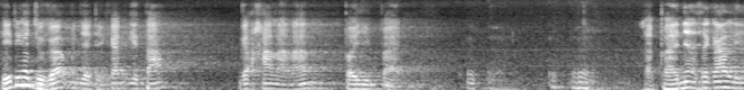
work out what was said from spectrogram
ini kan juga menjadikan kita enggak halalan toiban. Nah, banyak sekali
